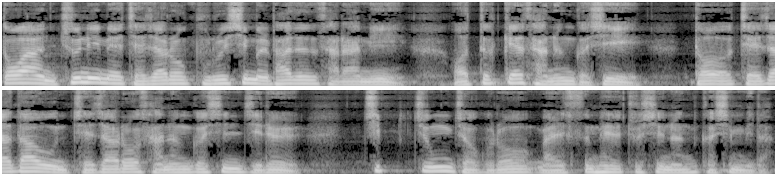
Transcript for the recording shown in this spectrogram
또한 주님의 제자로 부르심을 받은 사람이 어떻게 사는 것이 더 제자다운 제자로 사는 것인지를 집중적으로 말씀해 주시는 것입니다.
